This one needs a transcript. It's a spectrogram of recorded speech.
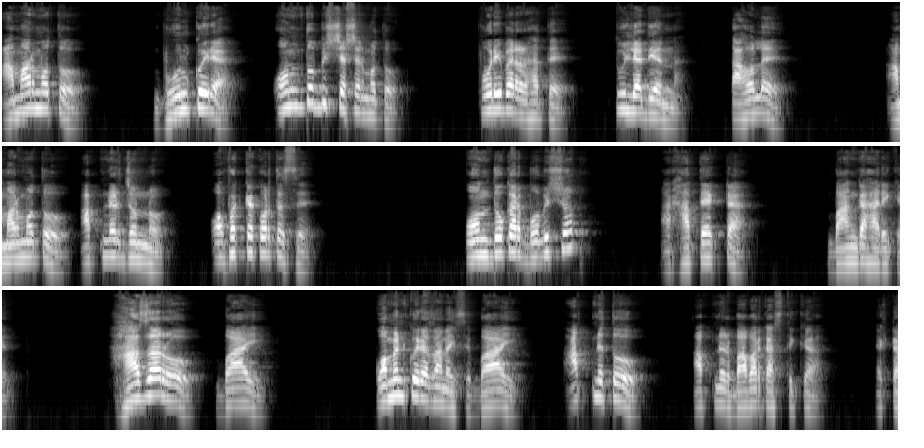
আমার মতো ভুল কইরা অন্ধবিশ্বাসের মতো পরিবারের হাতে তুইলা দিয়েন না। তাহলে আমার মতো আপনার জন্য অপেক্ষা করতেছে অন্ধকার ভবিষ্যৎ আর হাতে একটা বাঙ্গা হারিকেন। হাজারো বাই কমেন্ট করে জানাইছে, ভাই, আপনি তো আপনার বাবার কাছ থেকে একটা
